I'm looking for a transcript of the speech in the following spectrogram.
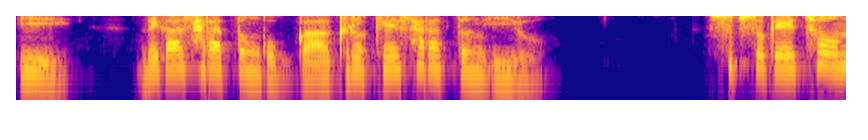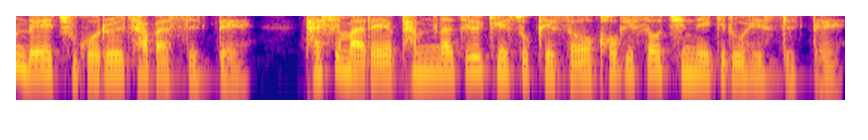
2. 내가 살았던 곳과 그렇게 살았던 이유. 숲속에 처음 내 주거를 잡았을 때, 다시 말해 밤낮을 계속해서 거기서 지내기로 했을 때,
